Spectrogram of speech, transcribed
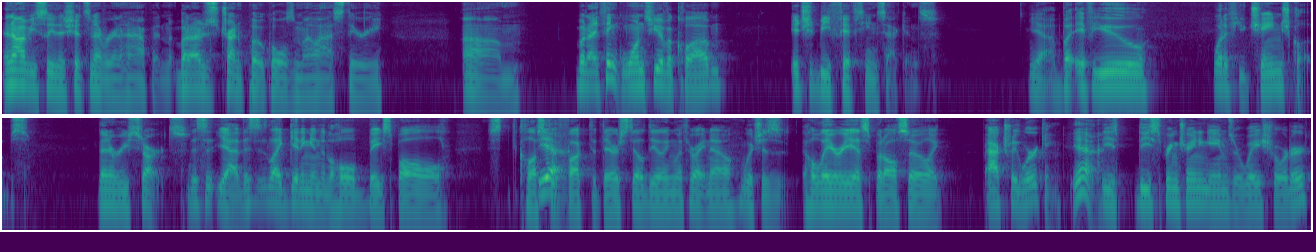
And obviously, this shit's never going to happen. But I was just trying to poke holes in my last theory. Um, but I think once you have a club, it should be 15 seconds. Yeah, but if you, what if you change clubs? Then it restarts. This is yeah, this is like getting into the whole baseball clusterfuck Yeah. that they're still dealing with right now, which is hilarious, but also like actually working. Yeah. These these spring training games are way shorter.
